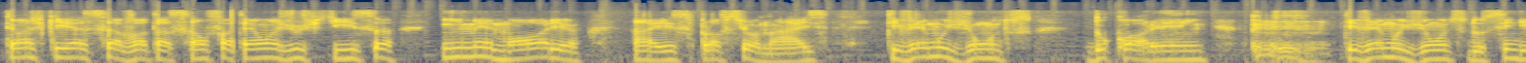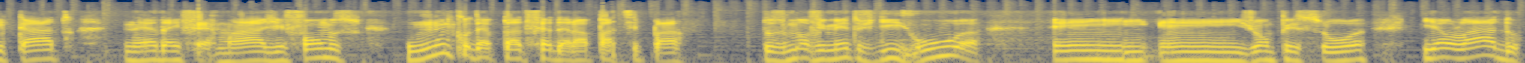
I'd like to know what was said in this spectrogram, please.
Então acho que essa votação foi até uma justiça em memória a esses profissionais. Tivemos juntos do Corém, tivemos juntos do sindicato né, da enfermagem, fomos o único deputado federal a participar dos movimentos de rua em, em João Pessoa e ao lado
